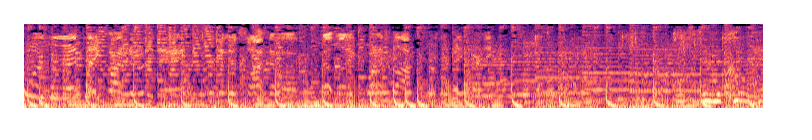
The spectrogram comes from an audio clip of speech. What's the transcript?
Well, We're in Taekwondo today, in Oklahoma, at, like, 1 o'clock for birthday party. Doing a cool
